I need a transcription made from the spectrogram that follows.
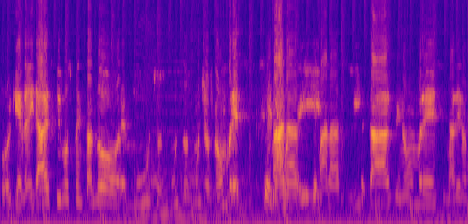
porque en realidad estuvimos pensando en muchos, muchos, muchos nombres, semanas y semanas, listas de nombres, y nadie nos,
